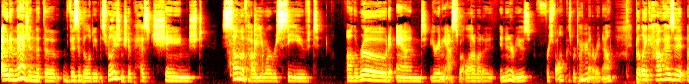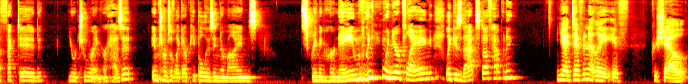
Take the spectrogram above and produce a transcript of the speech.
I would imagine that the visibility of this relationship has changed some of how you are received on the road, and you're getting asked about a lot about it in interviews. First of all, because we're talking Mhm. about it right now, but like, how has it affected your touring, or has it in terms of like, are people losing their minds? screaming her name when when you're playing like is that stuff happening Yeah, definitely. If Chrishell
